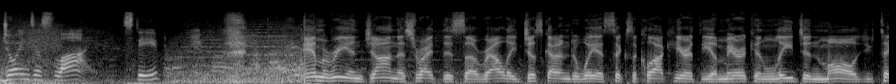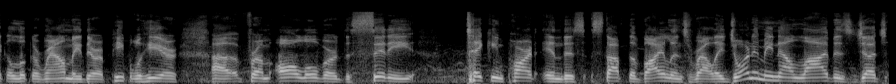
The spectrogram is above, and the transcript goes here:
joins us live. Steve? Anne Marie and John, that's right. This uh, rally just got underway at 6 o'clock here at the American Legion Mall. You take a look around me. There are people here uh, from all over the city taking part in this Stop the Violence rally. Joining me now live is Judge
